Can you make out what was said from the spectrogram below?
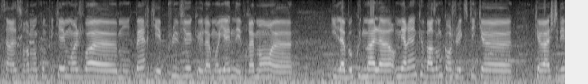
Ça reste, vraiment compliqué. Moi, je vois euh, mon père qui est plus vieux que la moyenne et vraiment, euh, il a beaucoup de mal. mais rien que par exemple, quand je lui explique euh, qu'acheter des,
